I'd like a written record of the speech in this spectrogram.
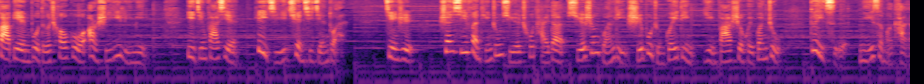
发辫不得超过二十一厘米，一经发现立即劝其剪短。近日，山西范亭中学出台的学生管理十不准规定引发社会关注，对此你怎么看？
